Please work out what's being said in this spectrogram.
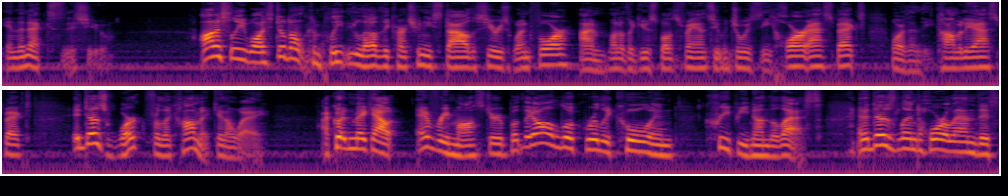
in the next issue. Honestly, while I still don't completely love the cartoony style the series went for, I'm one of the Goosebumps fans who enjoys the horror aspect more than the comedy aspect, it does work for the comic in a way. I couldn't make out every monster, but they all look really cool and creepy nonetheless, and it does lend Horrorland this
